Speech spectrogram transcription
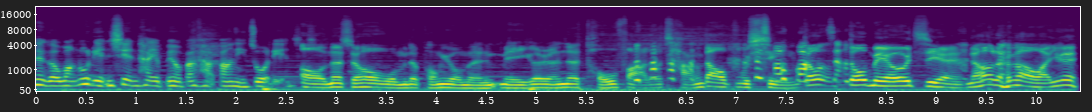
那个网络连线，他也没有办法帮你做连线。哦，那时候我们的朋友们每个人的头发都长到不行，都都没有剪。然后呢，很好玩，因为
